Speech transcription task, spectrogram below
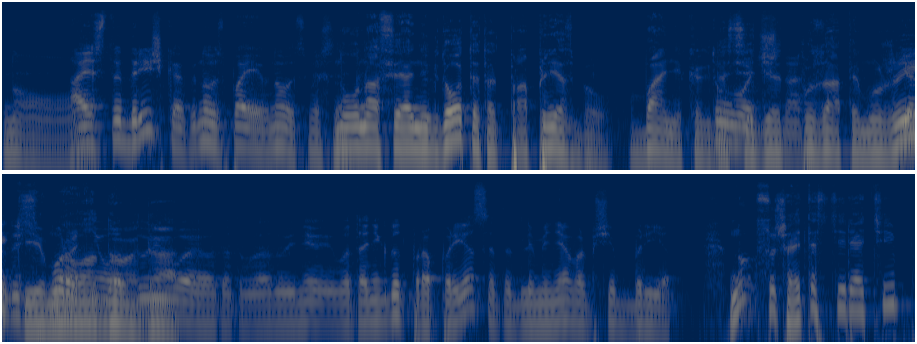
ну... А если ты дрищ, как, ну, с ну, в смысле... Ну, у нас и анекдот этот про пресс был в бане, когда Точно. сидит пузатый мужик Я и молодой, да. Вот, это, вот анекдот про пресс, это для меня вообще бред. Ну, слушай, это стереотип.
